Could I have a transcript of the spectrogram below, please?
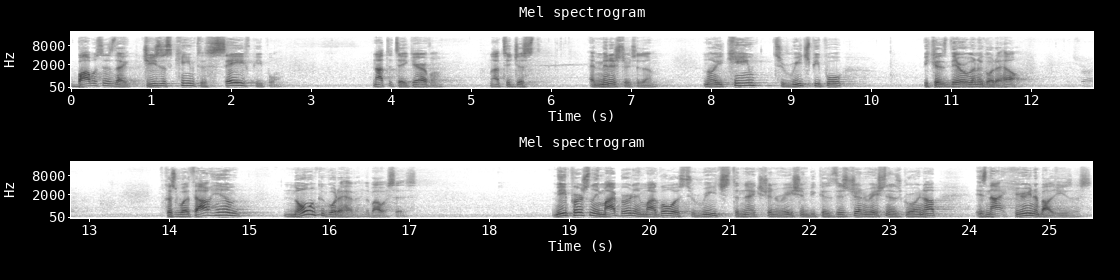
Bible says that Jesus came to save people, not to take care of them, not to just administer to them. No, he came to reach people because they were going to go to hell. Because without him, no one could go to heaven, the Bible says. Me personally, my burden, my goal is to reach the next generation because this generation that's growing up is not hearing about Jesus.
